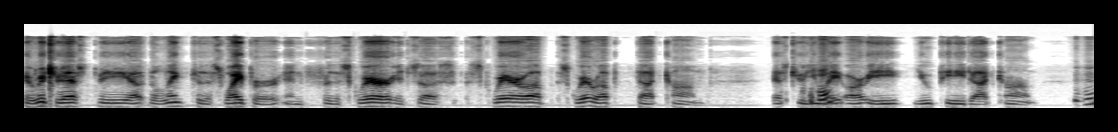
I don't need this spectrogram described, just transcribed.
Yeah, Richard asked the uh, the link to the swiper, and for the Square, it's uh, SquareUp SquareUp.com, S-Q-U-A-R-E-U-P dot com. Mm-hmm.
